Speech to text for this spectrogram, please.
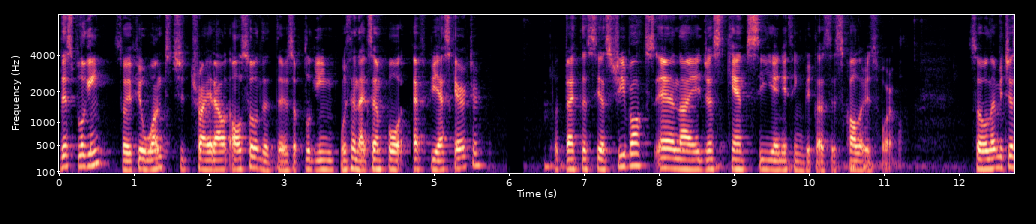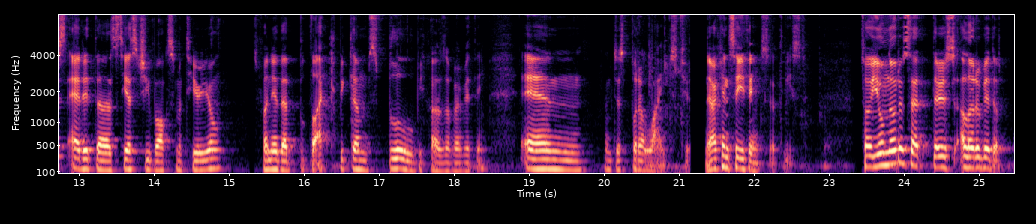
this plugin. So if you want to try it out also, that there's a plugin with an example FPS character. Put back the CSG box and I just can't see anything because this color is horrible. So let me just edit the CSG box material. It's funny that black becomes blue because of everything. And I'll just put a light too. Now I can see things at least. So you'll notice that there's a little bit of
